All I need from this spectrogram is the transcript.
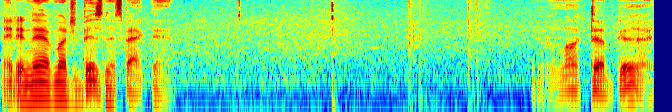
They didn't have much business back then. Locked up good.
